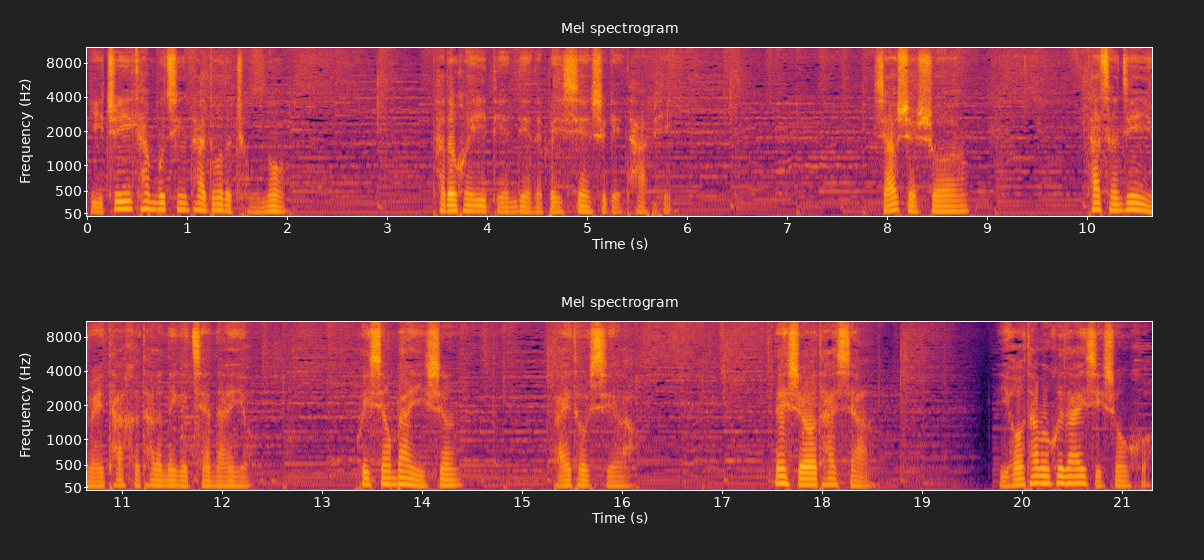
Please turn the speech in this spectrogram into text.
以至于看不清太多的承诺，他都会一点点的被现实给踏平。小雪说，她曾经以为她和她的那个前男友会相伴一生。白头偕老。那时候他想，以后他们会在一起生活，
